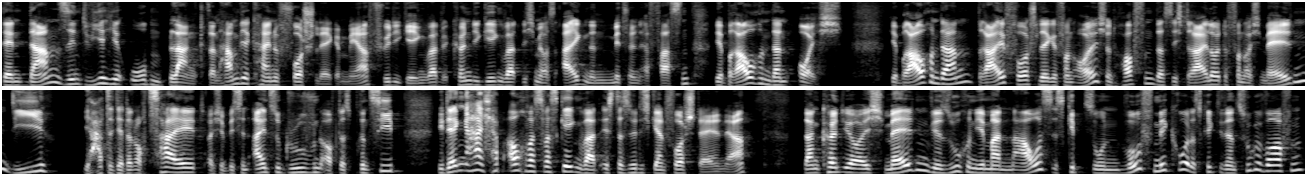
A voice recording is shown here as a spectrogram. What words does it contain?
Denn dann sind wir hier oben blank. Dann haben wir keine Vorschläge mehr für die Gegenwart. Wir können die Gegenwart nicht mehr aus eigenen Mitteln erfassen. Wir brauchen dann euch. Wir brauchen dann drei Vorschläge von euch und hoffen, dass sich drei Leute von euch melden, die Ihr hattet ja dann auch Zeit, euch ein bisschen einzugrooven auf das Prinzip. Die denken, ah, ich habe auch was, was Gegenwart ist, das würde ich gern vorstellen, ja. Dann könnt ihr euch melden, wir suchen jemanden aus. Es gibt so ein Wurfmikro, das kriegt ihr dann zugeworfen.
